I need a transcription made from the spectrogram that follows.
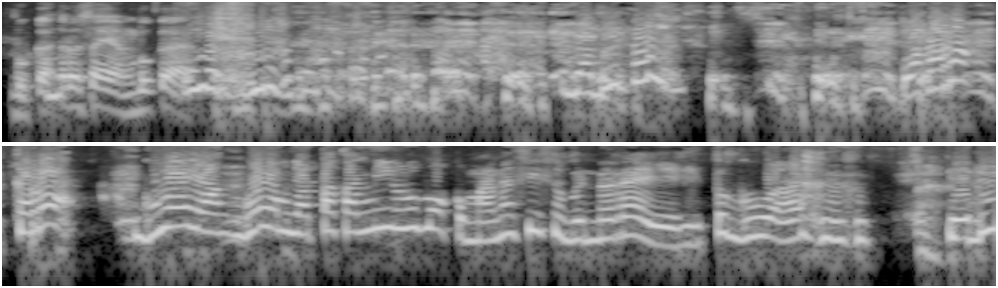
buka terus sayang, buka. Iya. jadi tuh ya karena karena gue yang gue yang menyatakan nih lu mau ke mana sih sebenarnya? Ya itu gue jadi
